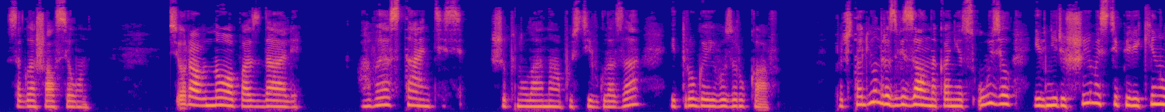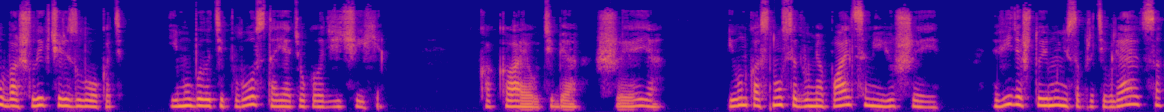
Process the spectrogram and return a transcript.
— соглашался он. «Все равно опоздали». «А вы останьтесь», — шепнула она, опустив глаза и трогая его за рукав. Почтальон развязал, наконец, узел и в нерешимости перекинул башлык через локоть. Ему было тепло стоять около дьячихи. «Какая у тебя шея!» И он коснулся двумя пальцами ее шеи. Видя, что ему не сопротивляются,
